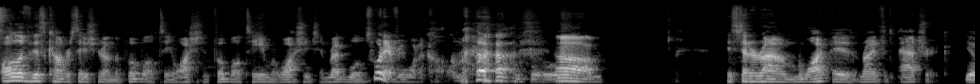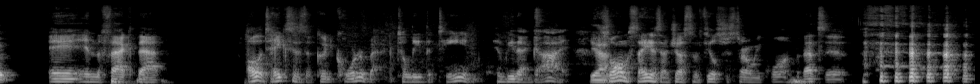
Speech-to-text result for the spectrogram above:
all of this conversation around the football team, Washington football team, or Washington Red Wolves, whatever you want to call them. um, is centered around uh, Ryan Fitzpatrick yep. And, and the fact that all it takes is a good quarterback to lead the team and be that guy. Yeah. So all I'm saying is that Justin Fields should start week one, but that's it.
